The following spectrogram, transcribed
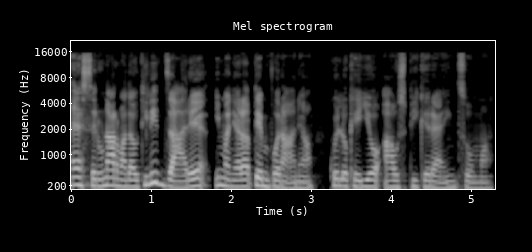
essere un'arma da utilizzare in maniera temporanea, quello che io auspicherei, insomma.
